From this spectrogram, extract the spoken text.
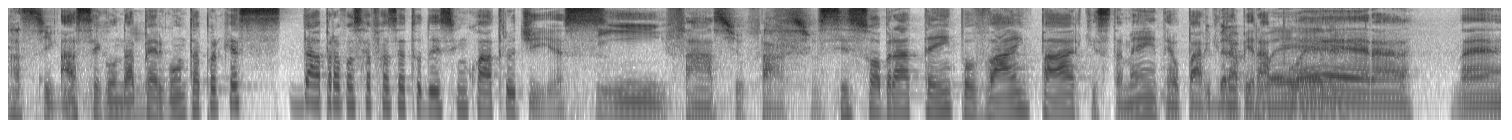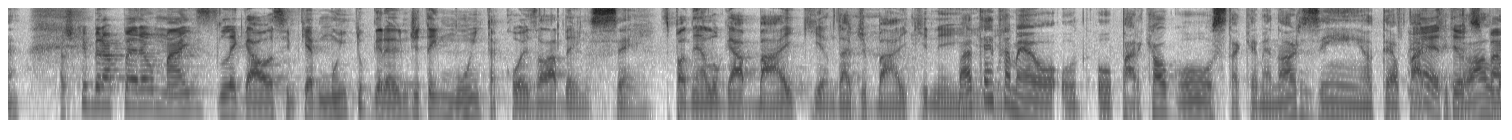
A segunda. a segunda pergunta, porque dá para você fazer tudo isso em quatro dias. Sim, fácil, fácil. Se sobrar tempo, vá em parques também. Tem o Parque do Ibirapuera. Ibirapuera, né? Acho que o Ibirapuera é o mais legal, assim, porque é muito grande e tem muita coisa lá dentro. Sim. Vocês podem alugar bike, andar de bike nele. Mas tem também o, o, o Parque Augusta, que é menorzinho, tem o Parque É, tem Vila que são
